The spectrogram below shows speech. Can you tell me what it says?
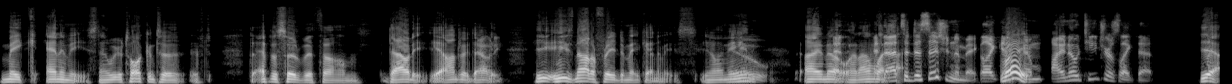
make enemies. Now we were talking to if, the episode with, um, Dowdy. Yeah. Andre Dowdy. He, he's not afraid to make enemies. You know what I mean? No. I know. and, And, I'm and like, that's a decision to make. Like, Right. I know teachers like that. Yeah.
